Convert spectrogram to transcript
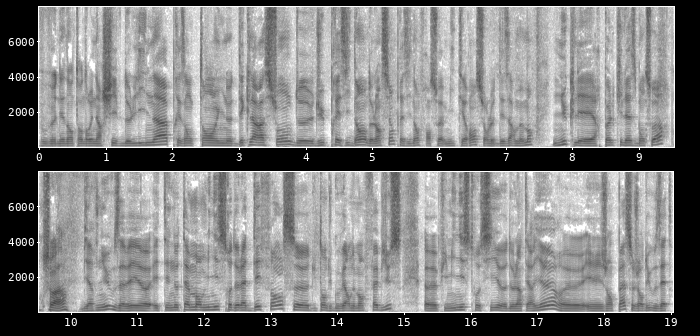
Vous venez d'entendre une archive de l'INA présentant une déclaration du président, de l'ancien président François Mitterrand sur le désarmement nucléaire. Paul Quiles, bonsoir. Bonsoir. Bienvenue. Vous avez euh, été notamment ministre de la Défense euh, du temps du gouvernement Fabius, euh, puis ministre aussi de l'Intérieur, et j'en passe. Aujourd'hui, vous êtes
